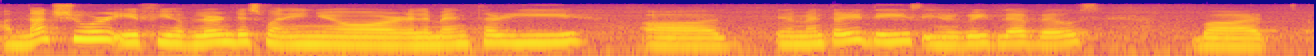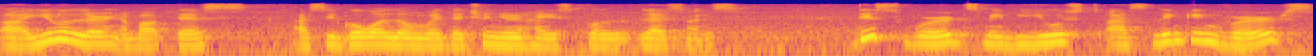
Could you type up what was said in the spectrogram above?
I'm not sure if you have learned this one in your elementary uh, elementary days, in your grade levels, but uh, you will learn about this as you go along with the junior high school lessons. These words may be used as linking verbs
